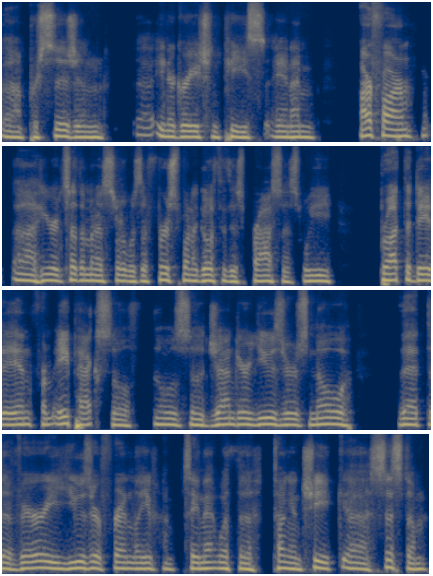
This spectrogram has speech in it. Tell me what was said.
uh, precision uh, integration piece. And I'm our farm uh, here in southern Minnesota was the first one to go through this process. We brought the data in from Apex, so those uh, John Deere users know that uh, very user friendly. I'm saying that with the tongue in cheek uh, system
